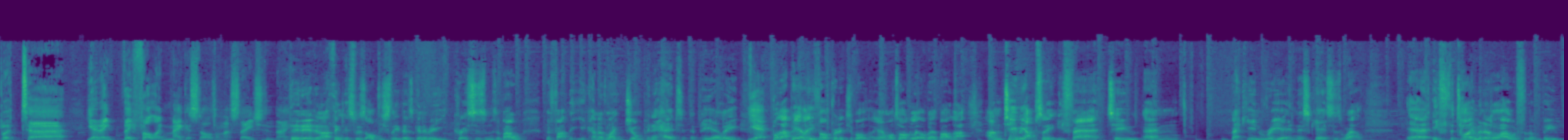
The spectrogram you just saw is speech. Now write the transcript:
But uh, yeah, they, they felt like megastars on that stage, didn't they? They did, and I think this was obviously there's going to be criticisms about the fact that you're kind of like jumping ahead of PLE. Yeah. But that PLE felt predictable. Again, we'll talk a little bit about that. And to be absolutely fair to um, Becky and Rhea in this case as well, uh, if the timing had allowed for them to be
